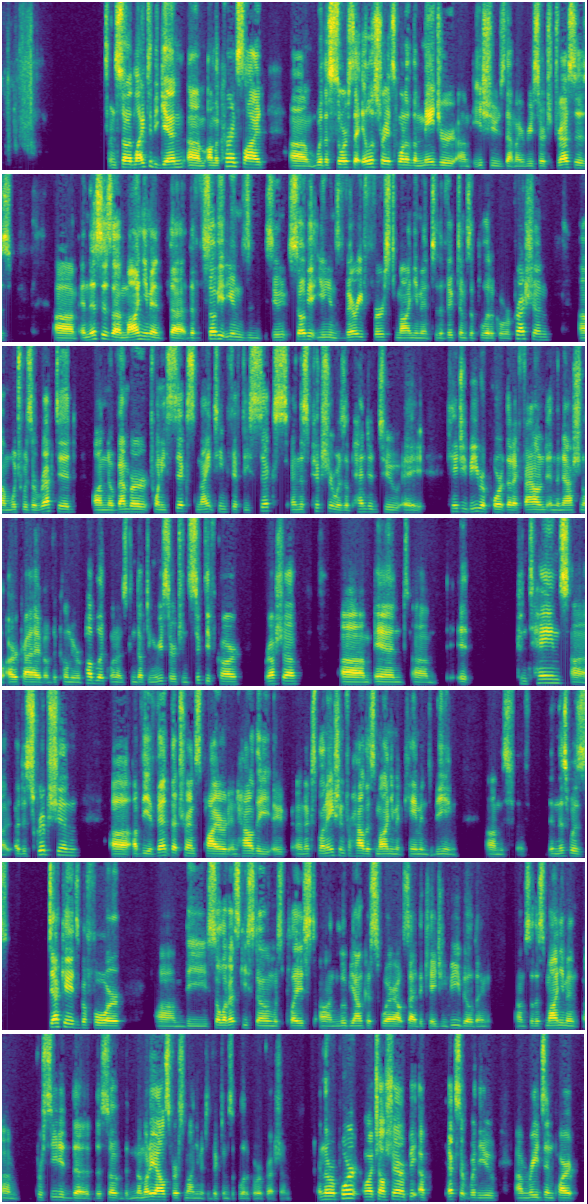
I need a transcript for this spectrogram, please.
And so I'd like to begin um, on the current slide um, with a source that illustrates one of the major um, issues that my research addresses, um, and this is a monument that the Soviet Union's, Soviet Union's very first monument to the victims of political repression, um, which was erected on November 26, 1956. And this picture was appended to a KGB report that I found in the National Archive of the Komi Republic when I was conducting research in Syktyvkar, Russia. Um, and um, it contains uh, a description uh, of the event that transpired and how the a, an explanation for how this monument came into being. Um, and this was decades before um, the Solovetsky stone was placed on Lubyanka Square outside the KGB building. Um, so this monument um, preceded the, the, so, the Memorial's first monument to victims of political repression. And the report, which I'll share a, a excerpt with you, um, reads in part,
